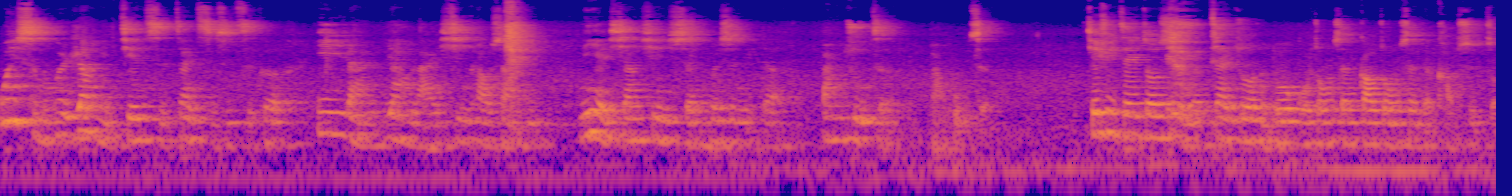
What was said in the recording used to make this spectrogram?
为什么会让你坚持在此时此刻依然要来信靠上帝？你也相信神会是你的帮助者、保护者。接续这一周是我们在座很多国中生、高中生的考试周，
